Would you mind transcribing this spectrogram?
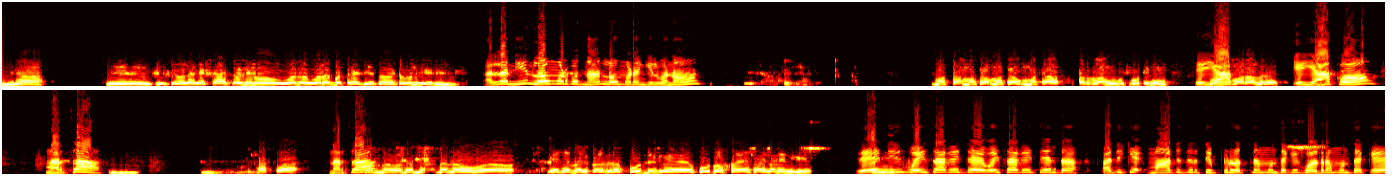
ನೀನ ನೀನ್ ಇಂಥವೆಲ್ಲ ಲೆಕ್ಕ ಹಾಕೊಂಡು ನೀನು ಓದೋ ಓದಕ್ ಬರ್ತಾ ಇದೀಯ ಟೌನ್ಗೆ ನೀನು? ಅಲ್ಲ ನೀನ್ ಲವ್ ಮಾಡ್ಬೋದು ನಾನ್ ಲವ್ ಮಾಡಂಗಿಲ್ವನೋ? ಮಕ ಮಕ ಮಕ ಮಕ ಹೊರಗಂಗ್ ಏ ಯಾಕ್ ಅಂದ್ರೆ. ಏ ಯಾಕೋ? ನರ್ಸ? ನರ್ಸ? ನರ್ಸ? ನನ್ನ ನನ್ನ ನನ್ನ ಎದೆ ಮೇಲೆ ಬೆಳೆದಿರೋ ಕೂದ್ಲಿಗೆ ಕೂದಲು ಇಲ್ಲ ನಿನ್ಗೆ. ಏ ನಿನ್ಗೆ ವಯಸ್ಸಾಗೈತೆ ವಯಸ್ಸಾಗೈತೆ ಅಂತ. ಅದಕ್ಕೆ ಮಾತಿದ್ರೆ ತಿಪ್ಟು ರತ್ನಮ್ಮಂತಕ್ಕೆ ಹಾ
